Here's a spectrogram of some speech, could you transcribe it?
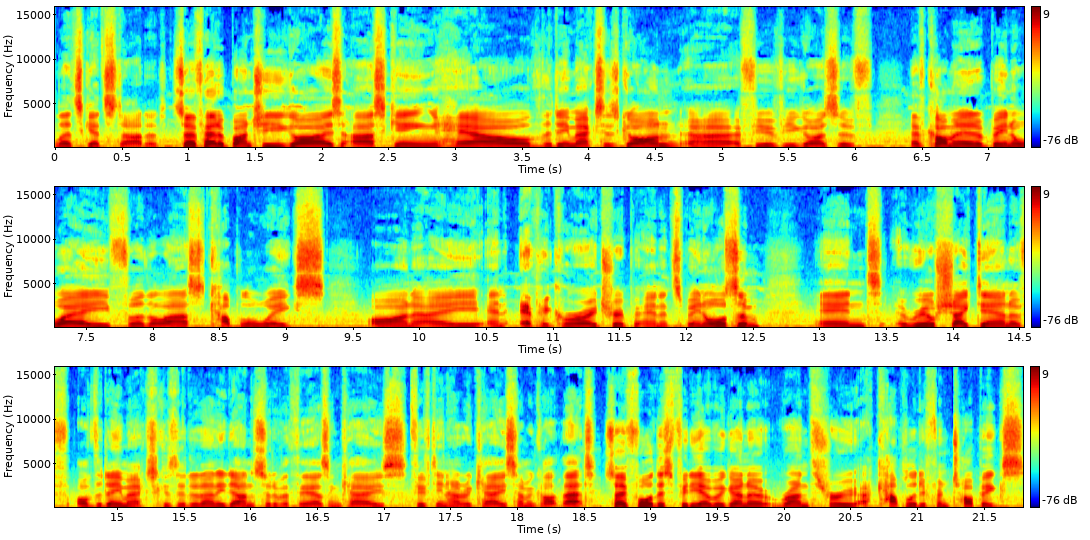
Let's get started. So I've had a bunch of you guys asking how the D-Max has gone. Uh, a few of you guys have, have commented, have been away for the last couple of weeks on a an epic road trip and it's been awesome and a real shakedown of, of the D-Max because it had only done sort of a thousand Ks, 1500 Ks, something like that. So for this video we're going to run through a couple of different topics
